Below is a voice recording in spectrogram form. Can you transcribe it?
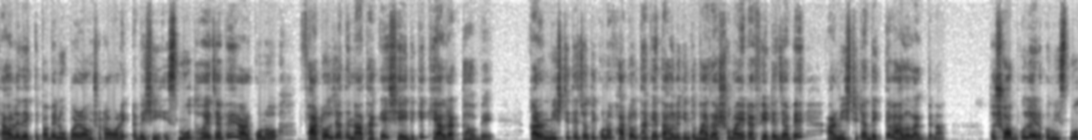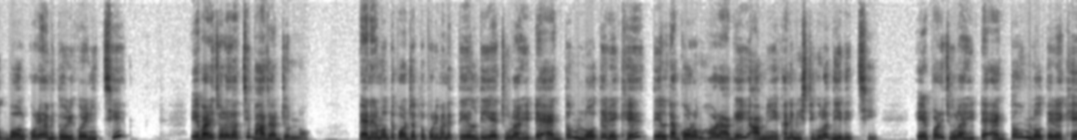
তাহলে দেখতে পাবেন উপরের অংশটা অনেকটা বেশি স্মুথ হয়ে যাবে আর কোনো ফাটল যাতে না থাকে সেই দিকে খেয়াল রাখতে হবে। কারণ মিষ্টিতে যদি কোনো ফাটল থাকে তাহলে কিন্তু ভাজার সময় এটা ফেটে যাবে আর মিষ্টিটা দেখতে ভালো লাগবে না। তো সবগুলো এরকম স্মুথ বল করে আমি তৈরি করে নিচ্ছি। এবারে চলে যাচ্ছি ভাজার জন্য। প্যানের মধ্যে পর্যাপ্ত পরিমাণে তেল দিয়ে চুলার হিটে একদম লোতে রেখে তেলটা গরম হওয়ার আগেই আমি এখানে মিষ্টিগুলো দিয়ে দিচ্ছি। এরপরে চুলার হিটটা একদম লোতে রেখে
